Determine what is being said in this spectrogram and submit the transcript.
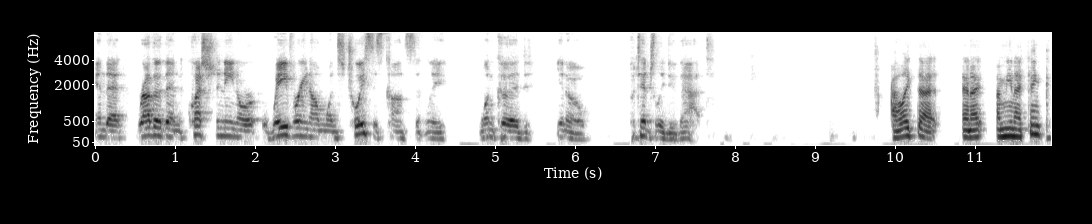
And that rather than questioning or wavering on one's choices constantly one could you know potentially do that. I like that. And i i mean i think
